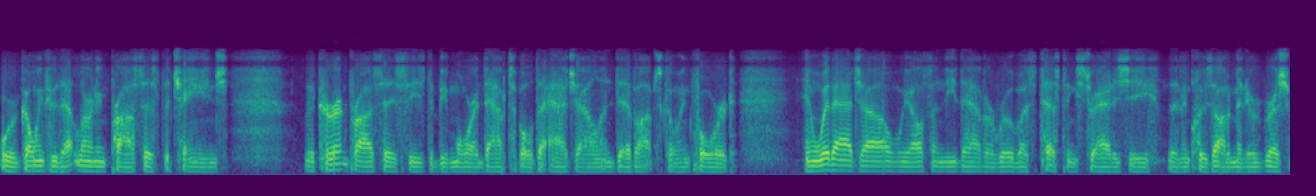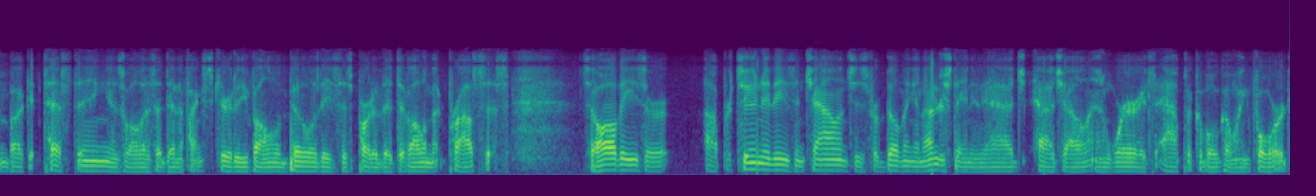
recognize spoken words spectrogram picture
we're going through that learning process to change the current process needs to be more adaptable to agile and DevOps going forward. And with Agile, we also need to have a robust testing strategy that includes automated regression bucket testing as well as identifying security vulnerabilities as part of the development process. So all these are opportunities and challenges for building and understanding Agile and where it's applicable going forward.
